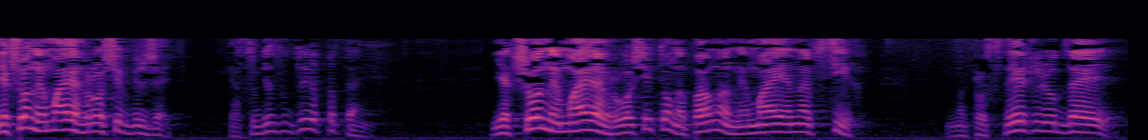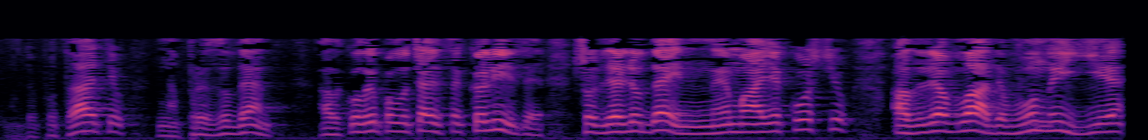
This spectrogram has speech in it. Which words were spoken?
якщо немає грошей в бюджеті. Я собі задаю питання. Якщо немає грошей, то напевно немає на всіх. На простих людей, на депутатів, на президента. Але коли виходить колізія, що для людей немає коштів, а для влади вони є,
